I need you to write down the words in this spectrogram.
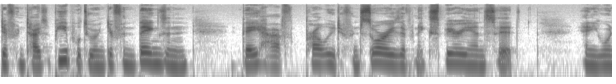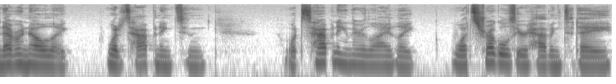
different types of people doing different things and they have probably different stories, different experiences, and you will never know like what's happening to what's happening in their life, like what struggles you're having today.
